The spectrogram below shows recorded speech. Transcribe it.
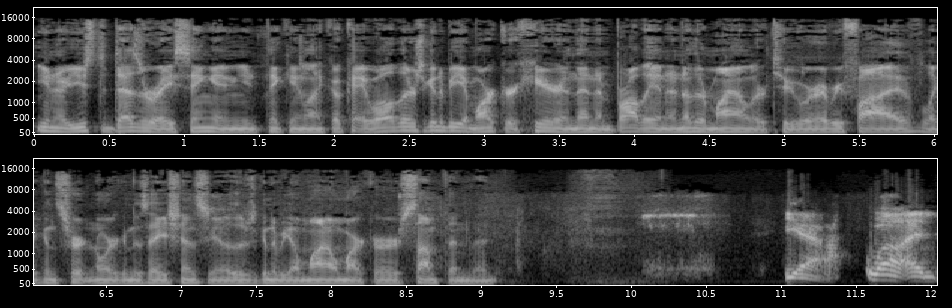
you know, used to desert racing and you're thinking like, okay, well, there's going to be a marker here, and then probably in another mile or two, or every five, like in certain organizations, you know, there's going to be a mile marker or something. But Yeah. Well, and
